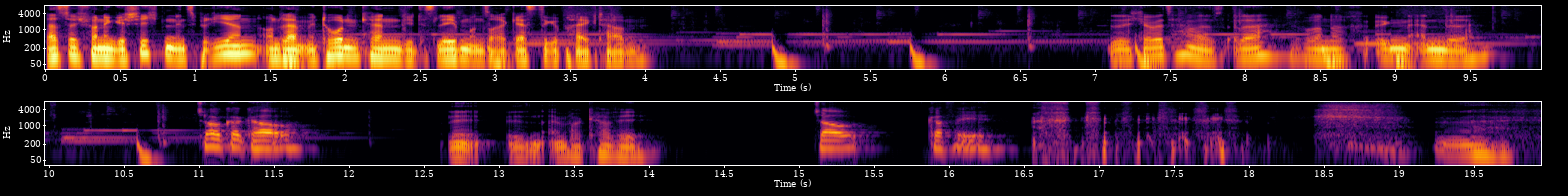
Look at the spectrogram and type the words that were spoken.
Lasst euch von den Geschichten inspirieren und lernt Methoden kennen, die das Leben unserer Gäste geprägt haben. Ich glaube, jetzt haben wir es, oder? Wir brauchen noch irgendein Ende. Ciao, Kakao. Nee, wir sind einfach Kaffee. Ciao, Kaffee.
